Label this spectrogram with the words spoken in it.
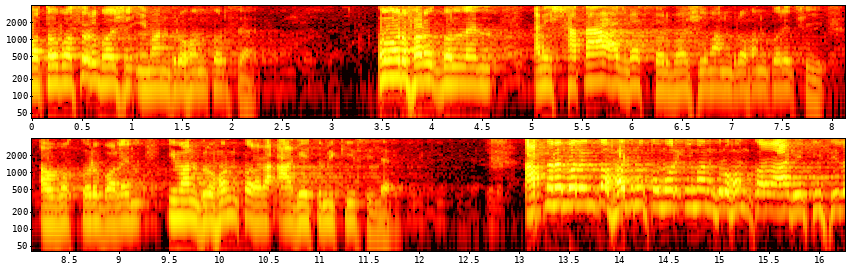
কত বছর বয়সে ইমান গ্রহণ করছে? ওমর ফারুক বললেন, আমি সাতাশ বছর বয়সে ইমান গ্রহণ করেছি। আবু বক্কর বলেন ইমান গ্রহণ করার আগে তুমি কি ছিলে? আপনারা বলেন তো হজরত উমর ইমান গ্রহণ করার আগে কি ছিল?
